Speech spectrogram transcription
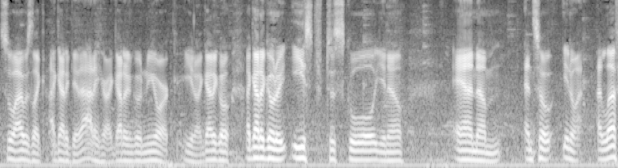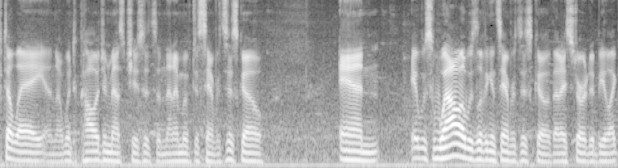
so i was like i got to get out of here. I got to go to new york. You know i got to go i got to go to east to school you know? And um and so you know i left la and i went to college in massachusetts and then i moved to san francisco. And it was while i was living in san francisco that i started to be like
